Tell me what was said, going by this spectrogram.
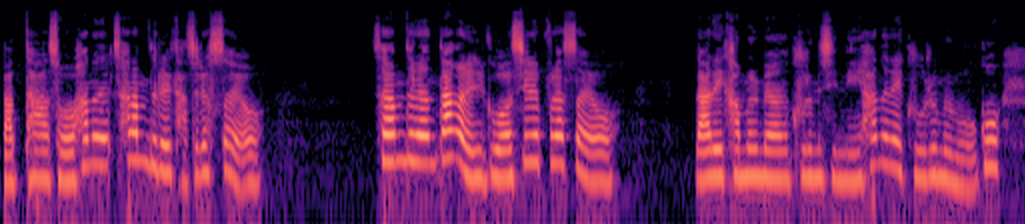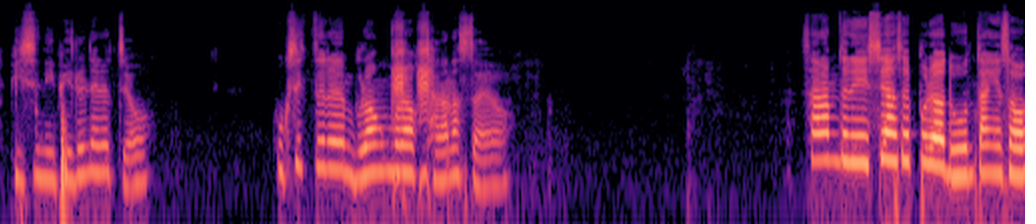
맡아서 하늘 사람들을 다스렸어요. 사람들은 땅을 일구어 씨를 뿌렸어요. 날이 가물면 구름신이 하늘에 구름을 모으고 비신이 비를 내렸죠. 곡식들은 무럭무럭 자라났어요. 사람들이 씨앗을 뿌려 놓은 땅에서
